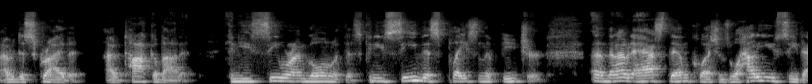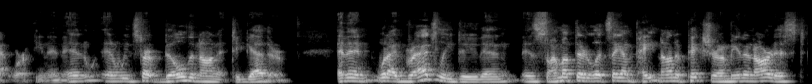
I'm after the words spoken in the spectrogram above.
I would describe it. I would talk about it. Can you see where I'm going with this? Can you see this place in the future? And then I would ask them questions. Well, how do you see that working? And and and we'd start building on it together. And then what I'd gradually do then is so I'm up there, let's say I'm painting on a picture, I'm being an artist.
